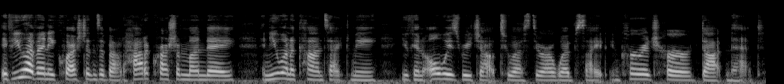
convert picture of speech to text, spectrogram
If you have any questions about how to crush a Monday and you want to contact me, you can always reach out to us through our website, encourageher.net,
